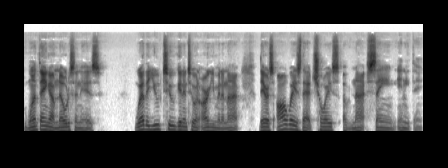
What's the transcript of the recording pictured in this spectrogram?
One thing I'm noticing is whether you two get into an argument or not, there's always that choice of not saying anything.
